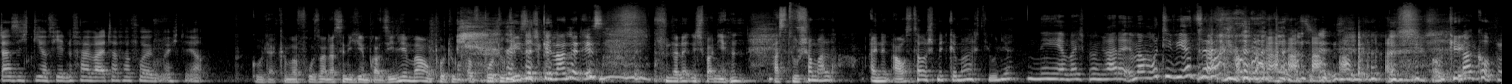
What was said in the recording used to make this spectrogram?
dass ich die auf jeden Fall weiter verfolgen möchte, ja. Gut, da können wir froh sein, dass sie nicht in Brasilien war und Portug auf Portugiesisch gelandet ist, sondern in Spanien. Hast du schon mal einen Austausch mitgemacht, Julia? Nee, aber ich bin gerade immer motivierter. okay. Mal gucken.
